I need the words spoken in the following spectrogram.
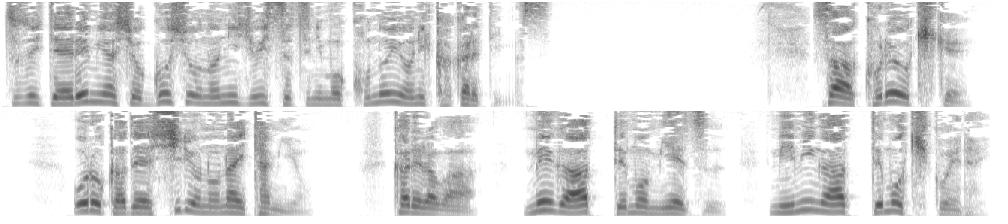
続いてエレミア書5章の21節にもこのように書かれています。さあ、これを聞け。愚かで資料のない民よ。彼らは目があっても見えず、耳があっても聞こえない。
